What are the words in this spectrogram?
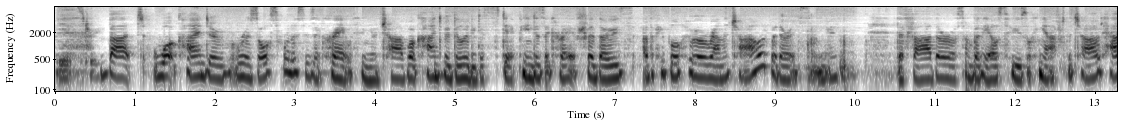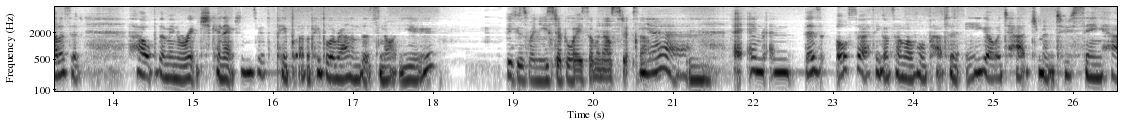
Yeah, it's true. but what kind of resourcefulness does it create within your child? What kind of ability to step in does it create for those other people who are around the child, whether it's you know the father or somebody else who's looking after the child? How does it help them enrich connections with people, other people around them that's not you? Because when you step away, someone else steps up. Yeah. Mm. A- And and there's also, I think, on some level, perhaps an ego attachment to seeing how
